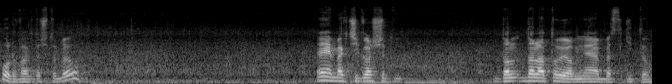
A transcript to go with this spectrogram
Kurwa, ktoś to był? Nie wiem jak ci goście tu... Dol dolatują, nie? Bez kitu.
